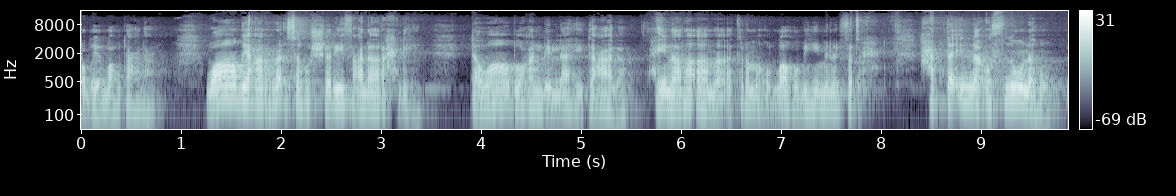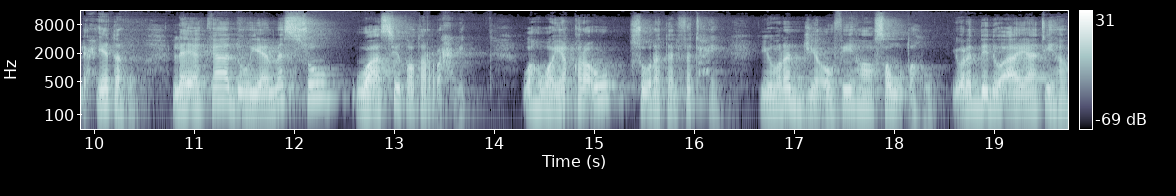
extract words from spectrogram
رضي الله تعالى عنه. واضعا رأسه الشريف على رحله تواضعا لله تعالى حين رأى ما أكرمه الله به من الفتح حتى إن عثنونه لحيته لا يكاد يمس واسطة الرحل. وهو يقرأ سورة الفتح يرجع فيها صوته يردد آياتها.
